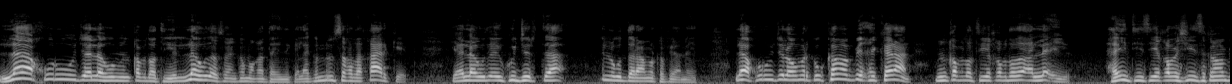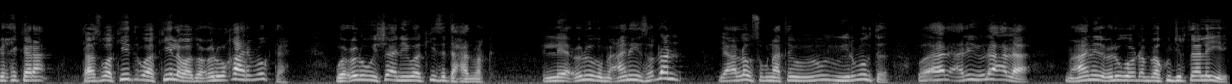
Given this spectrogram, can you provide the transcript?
laa khuruuja lahu min qabdatihi lahdaas waan ka maqan tahay idinka laakiin nusakda qaarkeed yaa lahda ay ku jirtaa in lagu daraa marka fiicnayd laa khuruuja lahu marka kama bixi karaan min qabdatihi qabdada alle iyo hayntiisa iyo qabashihiisa kama bixi karaan. Taas waa ki waa kii labaad waa culuwi qahri moogtahay wa culuwi shanihi waa kii saddexaad marka. Ile culuwiga macaanihiis o dhan yaa alla sugnaatay yiri moogtahay wa alcaliyu laclaa macaanida culuwiga o dhan baa ku jirtaa la yidhi.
